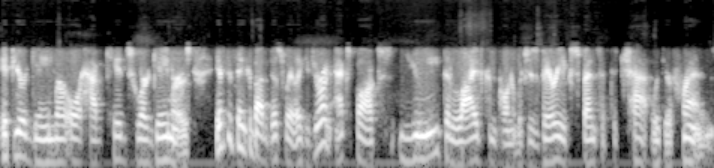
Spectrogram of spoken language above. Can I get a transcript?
if you're a gamer or have kids who are gamers. You have to think about it this way. Like if you're on Xbox, you need the live component, which is very expensive to chat with your friends.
